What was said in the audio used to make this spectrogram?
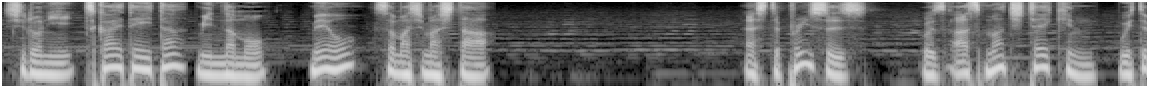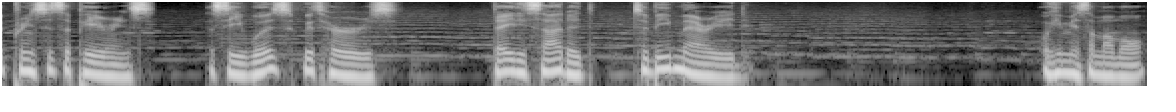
城に仕えていたみんなも目を覚ましました。As the princess was as much taken with the prince's appearance as he was with hers, they decided to be married. お姫様も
